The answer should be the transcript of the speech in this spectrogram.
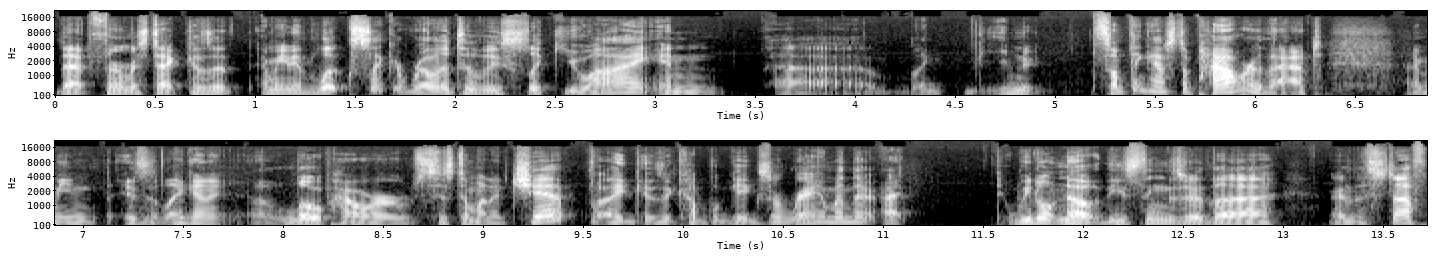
that thermostat, because it, I mean, it looks like a relatively slick UI and uh, like you know, something has to power that. I mean, is it like a, a low power system on a chip? Like, is a couple gigs of RAM in there? I, we don't know. These things are the are the stuff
